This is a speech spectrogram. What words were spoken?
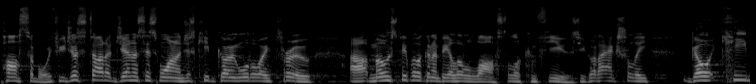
possible. If you just start at Genesis 1 and just keep going all the way through, uh, most people are going to be a little lost, a little confused. You've got to actually go at key,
